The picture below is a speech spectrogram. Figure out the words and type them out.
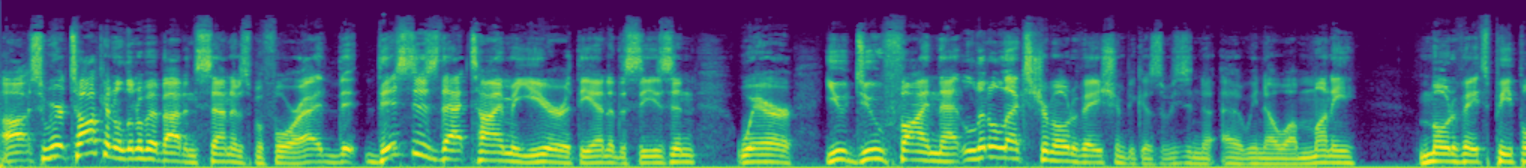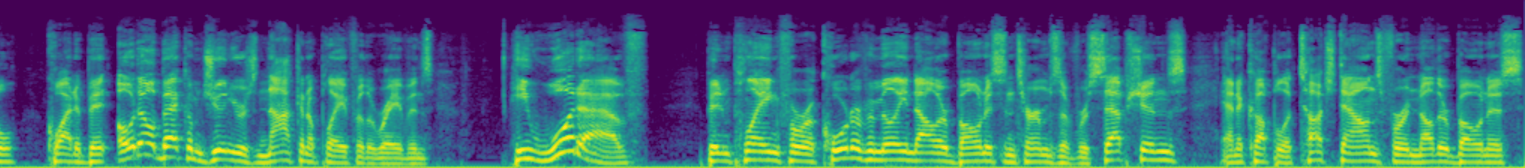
Uh, so we were talking a little bit about incentives before. I, th- this is that time of year at the end of the season where you do find that little extra motivation because we know, uh, we know uh, money motivates people quite a bit. Odell Beckham Jr. is not going to play for the Ravens. He would have been playing for a quarter of a million dollar bonus in terms of receptions and a couple of touchdowns for another bonus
